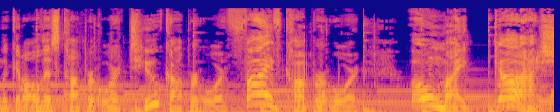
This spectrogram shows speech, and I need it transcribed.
Look at all this copper ore. Two copper ore. Five copper ore. Oh my gosh.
